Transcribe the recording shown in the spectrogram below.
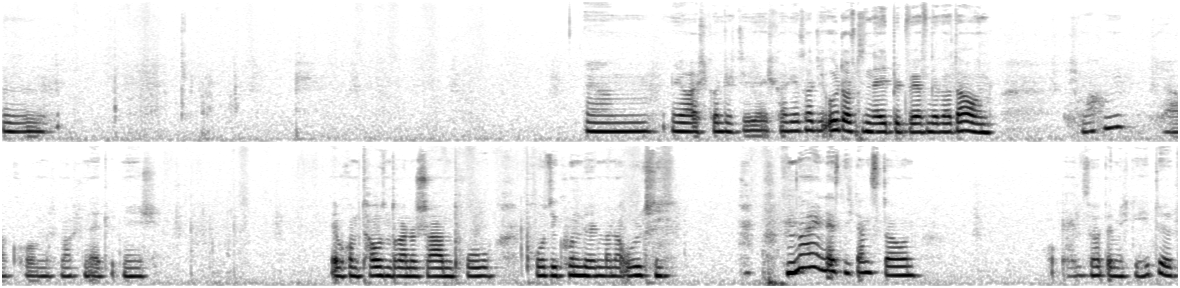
Mm. Ähm, ja, ich könnte, ich könnte jetzt halt die Ult auf diesen 8-Bit werfen, der war down machen? Ja, komm, ich mag den Edward nicht. Er bekommt 1300 Schaden pro, pro Sekunde in meiner Ulti. Nein, er ist nicht ganz down. Oh, wieso hat er mich gehittet?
